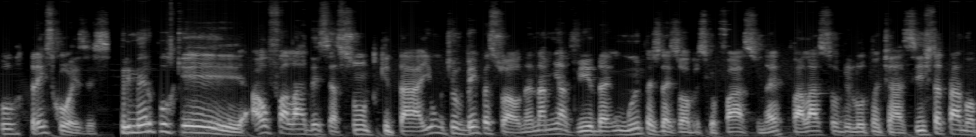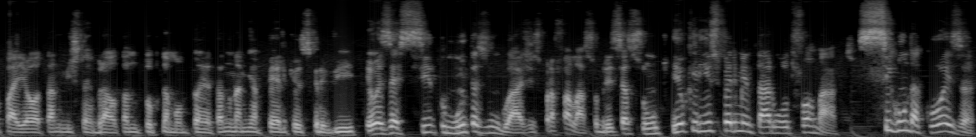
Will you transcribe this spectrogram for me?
por três coisas. Primeiro, porque ao falar desse assunto que está aí um motivo bem pessoal, né, na minha vida, em muitas das obras que eu faço, né, falar sobre luta antirracista tá no Apaió, tá no Mr. Brown, tá no Topo da Montanha, tá no Na Minha Pele que eu escrevi. Eu exercito muitas linguagens para falar sobre esse assunto e eu queria experimentar um outro formato. Segunda coisa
